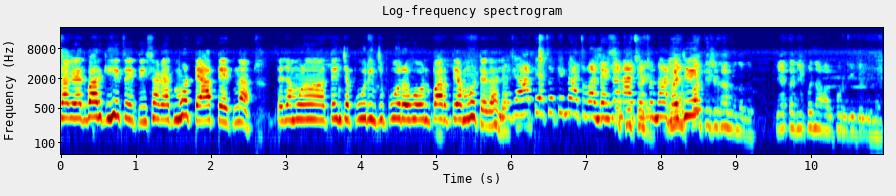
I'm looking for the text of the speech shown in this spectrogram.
सगळ्यात बारकी हीच आहे ती. सगळ्यात मोठ्या आत्या आहेत ना. त्याच्यामुळं त्यांच्या पुरींची पोरं होऊन पार त्या मोठ्या झाल्या. म्हणजे एकाने पण आम्हाला पोरगी दिली नाही.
